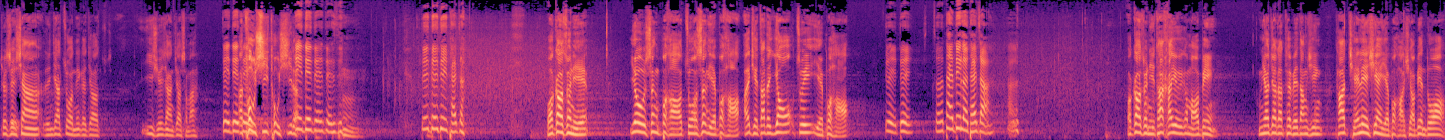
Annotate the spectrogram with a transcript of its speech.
就是像人家做那个叫医学上叫什么？啊，对对对。透析透析了。对对对对对。嗯。对对对，台长。我告诉你，右肾不好，左肾也不好，而且他的腰椎也不好。对对，说的太对了，台长。我告诉你，他还有一个毛病，你要叫他特别当心，他前列腺也不好，小便多。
